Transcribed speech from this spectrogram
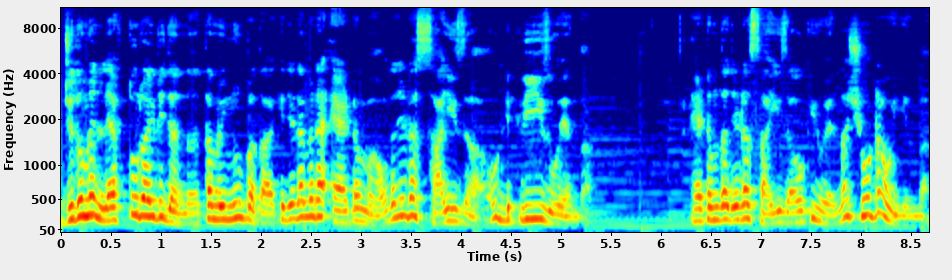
ਜਦੋਂ ਮੈਂ ਲੈਫਟ ਟੂ ਰਾਈਟ ਜਾਂਦਾ, ਤਾਂ ਮੈਨੂੰ ਪਤਾ ਕਿ ਜਿਹੜਾ ਮੇਰਾ ਐਟਮ ਆ, ਉਹਦਾ ਜਿਹੜਾ ਸਾਈਜ਼ ਆ, ਉਹ ਡਿਕਰੀਜ਼ ਹੋ ਜਾਂਦਾ। ਐਟਮ ਦਾ ਜਿਹੜਾ ਸਾਈਜ਼ ਆ, ਉਹ ਕੀ ਹੋ ਜਾਂਦਾ? ਛੋਟਾ ਹੋ ਜਾਂਦਾ।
